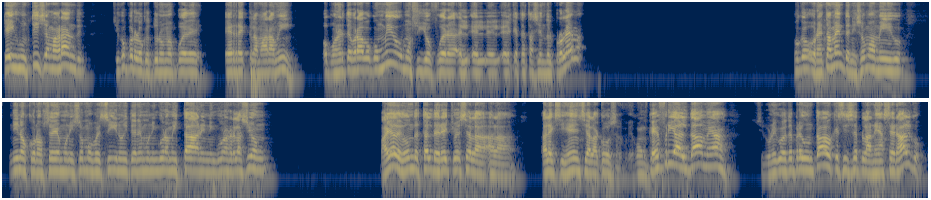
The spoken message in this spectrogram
Qué injusticia más grande. Chicos, pero lo que tú no me puedes es reclamar a mí o ponerte bravo conmigo como si yo fuera el, el que te está haciendo el problema. Porque honestamente ni somos amigos, ni nos conocemos, ni somos vecinos, ni tenemos ninguna amistad, ni ninguna relación. Vaya, ¿de dónde está el derecho ese a la, a la, a la exigencia, a la cosa? ¿Con qué frialdad me ha? Si lo único que te he preguntado es que si se planea hacer algo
